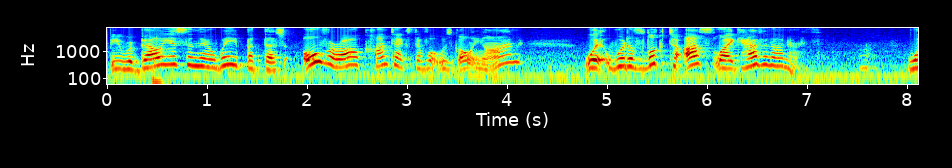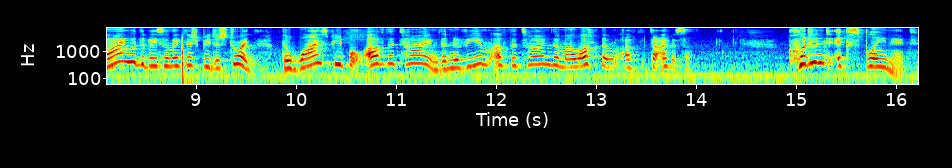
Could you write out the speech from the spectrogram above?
be rebellious in their way, but the overall context of what was going on would, would have looked to us like heaven on earth. Why would the Beis Hamikdash be destroyed? The wise people of the time, the Nevi'im of the time, the Malachim of the times, couldn't explain it.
